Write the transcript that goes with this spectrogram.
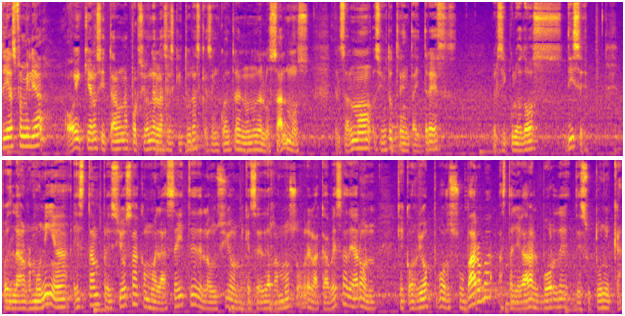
días familia. Hoy quiero citar una porción de las escrituras que se encuentra en uno de los salmos. El Salmo 133, versículo 2 dice, pues la armonía es tan preciosa como el aceite de la unción que se derramó sobre la cabeza de Aarón, que corrió por su barba hasta llegar al borde de su túnica.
